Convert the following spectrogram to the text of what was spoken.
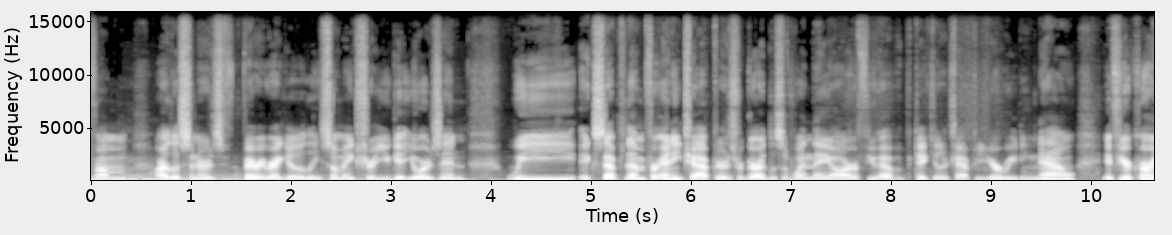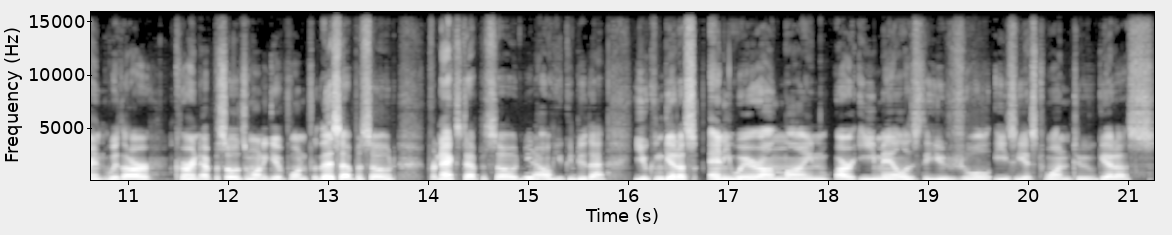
from our listeners very regularly, so make sure you get yours in. We accept them for any chapters, regardless of when they are. If you have a particular chapter you're reading now, if you're current with our current episodes and want to give one for this episode, for next episode, you know, you can do that. You can get us anywhere online. Our email is the usual easiest one to get us.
